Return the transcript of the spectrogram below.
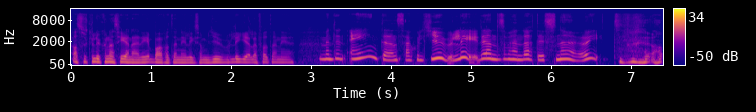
alltså skulle du kunna se den här bara för att den är liksom julig eller för att den är... Men den är inte ens särskilt julig. Det enda som händer är att det är snöigt. ja.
